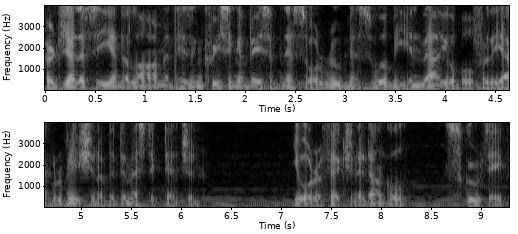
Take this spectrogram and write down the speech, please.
Her jealousy and alarm at his increasing evasiveness or rudeness will be invaluable for the aggravation of the domestic tension. Your affectionate uncle, Screwtape.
